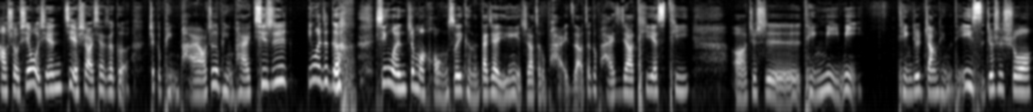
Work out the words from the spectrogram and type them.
好，首先我先介绍一下这个这个品牌哦。这个品牌其实因为这个 新闻这么红，所以可能大家已经也知道这个牌子啊。这个牌子叫 TST，呃，就是婷秘密，婷就是张婷的婷，意思就是说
